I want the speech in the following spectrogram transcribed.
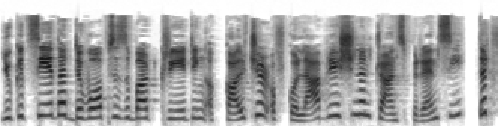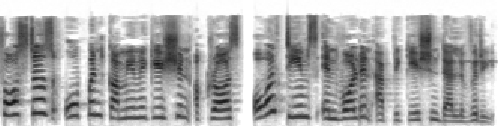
you could say that DevOps is about creating a culture of collaboration and transparency that fosters open communication across all teams involved in application delivery.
